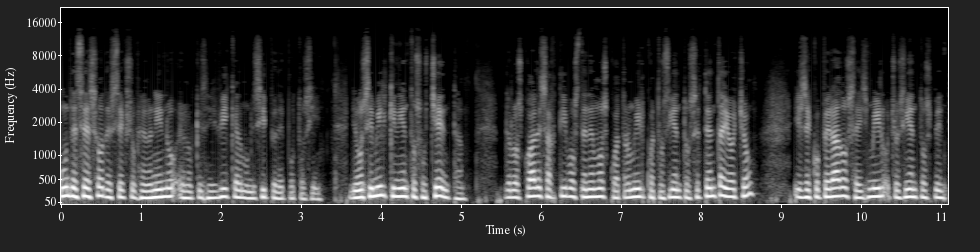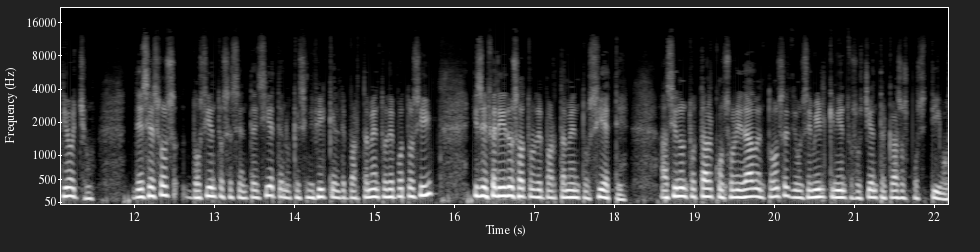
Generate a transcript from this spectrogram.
un deceso de sexo femenino en lo que significa el municipio de Potosí, de 11.580, de los cuales activos tenemos 4.478 y recuperados 6.828, decesos 267 en lo que significa el departamento de Potosí y referidos a otro departamento 7, haciendo un total consolidado entonces de 11.580 casos positivos.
